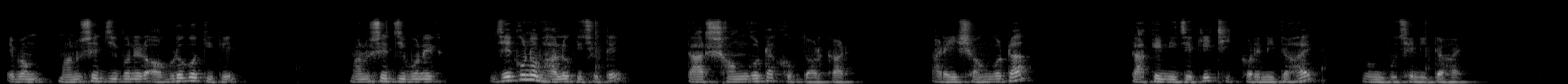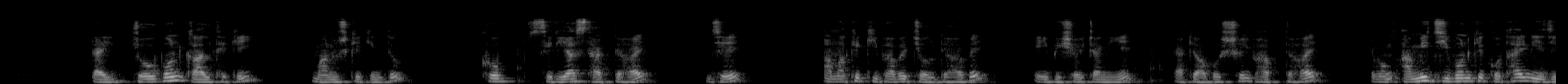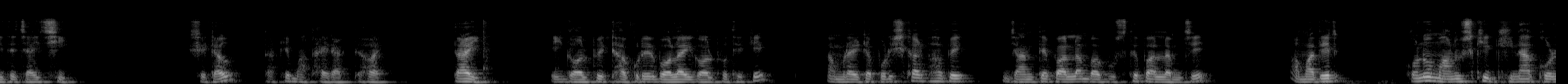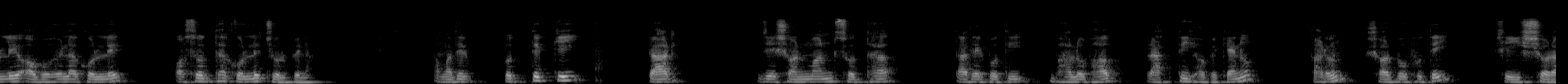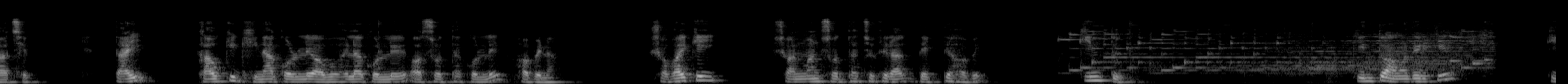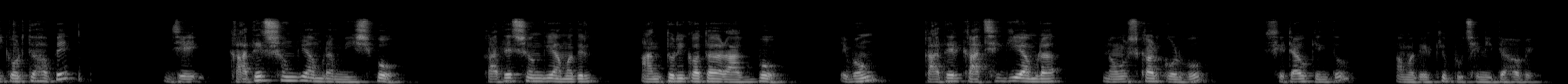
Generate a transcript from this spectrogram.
এবং মানুষের জীবনের অগ্রগতিতে, মানুষের জীবনের যে কোনো ভালো কিছুতে তার সঙ্গটা খুব দরকার। আর এই সঙ্গটা তাকে নিজেকেই ঠিক করে নিতে হয় এবং বুঝে নিতে হয়। তাই যৌবন কাল থেকেই মানুষকে কিন্তু খুব সিরিয়াস থাকতে হয় যে আমাকে কীভাবে চলতে হবে এই বিষয়টা নিয়ে তাকে অবশ্যই ভাবতে হয় এবং আমি জীবনকে কোথায় নিয়ে যেতে চাইছি সেটাও তাকে মাথায় রাখতে হয়। তাই এই গল্পের ঠাকুরের বলা এই গল্প থেকে আমরা এটা পরিষ্কারভাবে জানতে পারলাম বা বুঝতে পারলাম যে আমাদের কোনো মানুষকে ঘৃণা করলে, অবহেলা করলে, অশ্রদ্ধা করলে চলবে না। আমাদের প্রত্যেককেই তার যে সম্মান, শ্রদ্ধা, তাদের প্রতি ভালো ভাব রাখতেই হবে। কেন? কারণ সর্বভূতেই সেই ঈশ্বর আছেন। তাই কাউকে ঘৃণা করলে, অবহেলা করলে, অশ্রদ্ধা করলে হবে না। সবাইকেই সম্মান শ্রদ্ধার চোখে দেখতে হবে। কিন্তু কিন্তু আমাদেরকে কি করতে হবে? যে কাদের সঙ্গে আমরা মিশব, কাদের সঙ্গে আমাদের আন্তরিকতা রাখব এবং কাদের কাছে গিয়ে আমরা নমস্কার করব, সেটাও কিন্তু আমাদেরকে বুঝে নিতে হবে।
